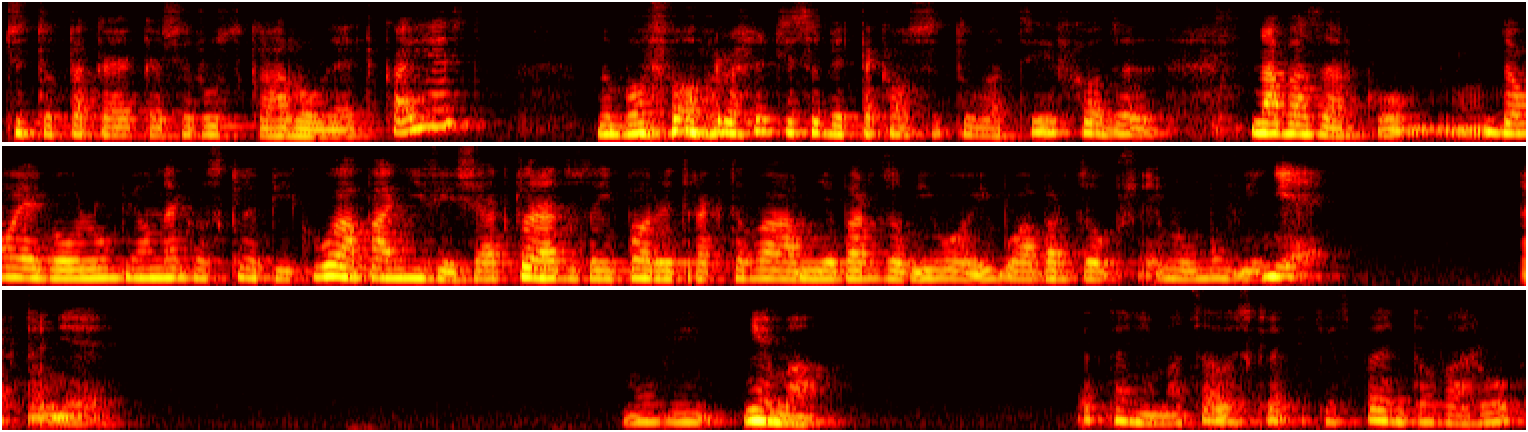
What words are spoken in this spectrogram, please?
Czy to taka jakaś ruska ruletka jest? No bo wyobraźcie sobie taką sytuację. Wchodzę na bazarku do mojego ulubionego sklepiku, a pani Wiesia, która do tej pory traktowała mnie bardzo miło i była bardzo uprzejma, mówi nie. Jak to nie? Mówi, nie ma. Jak to nie ma? Cały sklepik jest pełen towaru.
